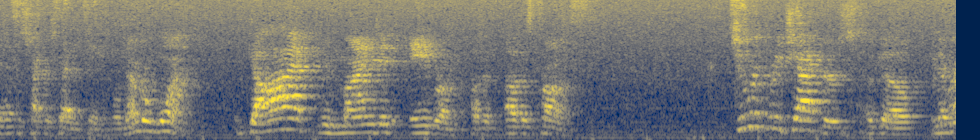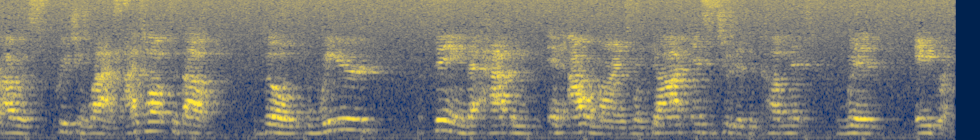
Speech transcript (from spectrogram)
Genesis chapter 17? Well, number one, God reminded Abram of, of his promise. Two or three chapters ago, remember I was preaching last, I talked about the weird thing that happened in our minds when God instituted the covenant with Abram.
